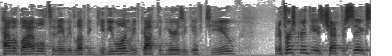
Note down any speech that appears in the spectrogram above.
have a Bible today, we'd love to give you one. We've got them here as a gift to you. And in 1 Corinthians chapter 6,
